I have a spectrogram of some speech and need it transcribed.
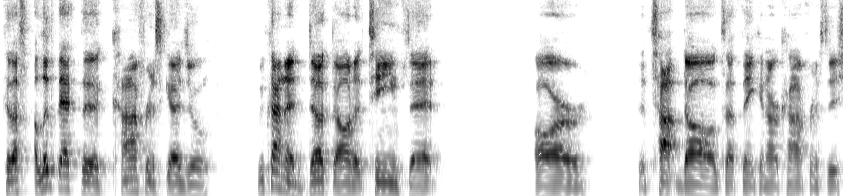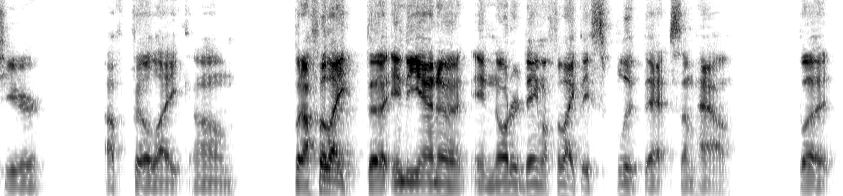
because I, I looked at the conference schedule, we kind of ducked all the teams that are the top dogs. I think in our conference this year. I feel like, um, but I feel like the Indiana and Notre Dame. I feel like they split that somehow. But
